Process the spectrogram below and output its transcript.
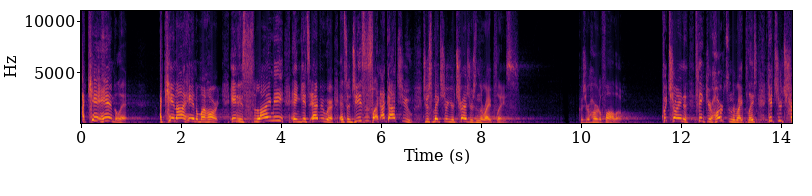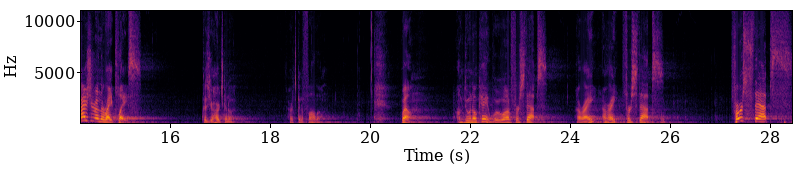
I can't handle it. I cannot handle my heart. It is slimy and gets everywhere. And so Jesus is like, I got you. Just make sure your treasure's in the right place because your heart will follow. Quit trying to think your heart's in the right place. Get your treasure in the right place because your heart's going to heart's going to follow. Well, I'm doing okay. We're on first steps. All right, all right, first steps. First steps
